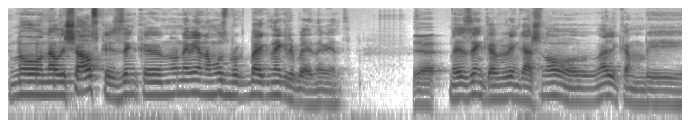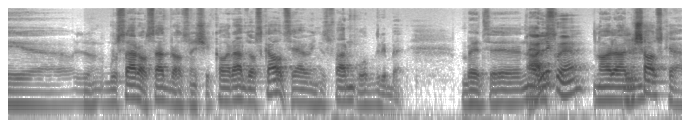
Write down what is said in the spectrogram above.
nu, Nališausku, es zinu, ka nu, nevienam uzbrukt baigi negribēja neviens. Jā. Es zinu, ka vienkārši nu, Aļikam bija Gusāros atbraucis. Viņš ir Kolorādo skauts, jā, viņu uz farmu klubu gribēja. Bet, eh, nevis- Aļiku, jā? No Aļišauska, jā.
